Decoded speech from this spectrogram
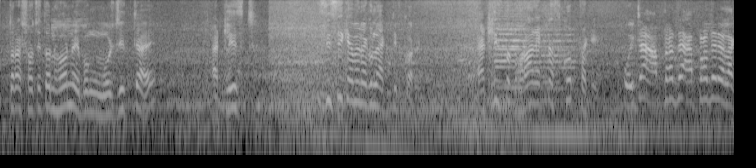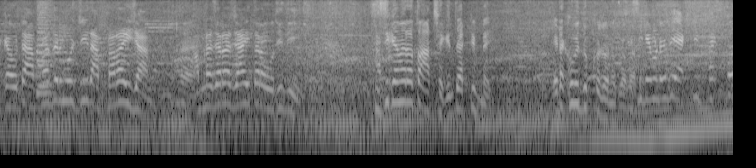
আপনারা সচেতন হন এবং মসজিদটায় অ্যাটলিস্ট সিসি ক্যামেরাগুলো অ্যাক্টিভ করেন। অ্যাটলিস্ট তো ধরার একটা স্কোপ থাকে। ওইটা আপনাদের আপনাদের এলাকা ওটা আপনাদের মসজিদ আপনারাই যান। হ্যাঁ। আমরা যারা যাই তারা অতিথি। সিসি ক্যামেরা তো আছে কিন্তু অ্যাক্টিভ নেই। এটা খুবই দুঃখজনক ব্যাপার। সিসি ক্যামেরা যদি অ্যাক্টিভ থাকতো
